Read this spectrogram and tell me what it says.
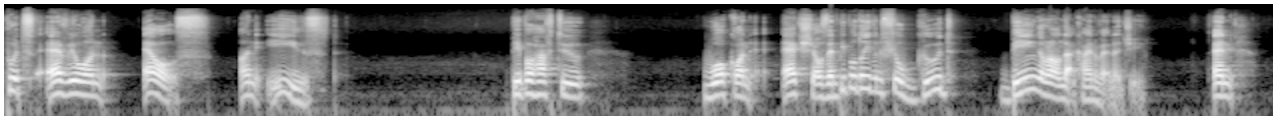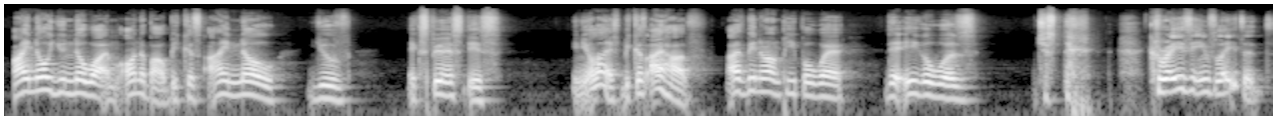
puts everyone else uneased. People have to walk on eggshells and people don't even feel good being around that kind of energy. And I know you know what I'm on about because I know you've experienced this in your life because I have. I've been around people where their ego was just crazy inflated.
